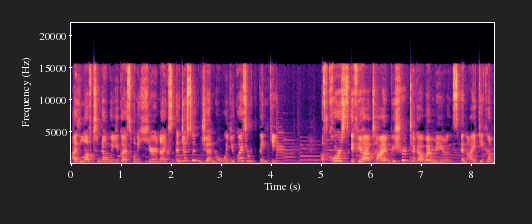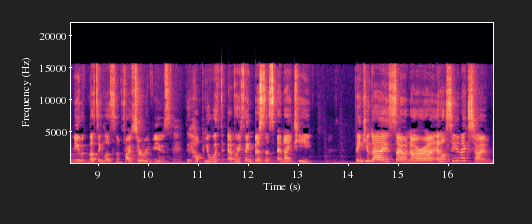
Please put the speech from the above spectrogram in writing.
I'd love to know what you guys want to hear next and just in general what you guys are thinking. Of course, if you have time, be sure to check out WebMavens, an IT company with nothing less than 5 star reviews. They help you with everything business and IT. Thank you guys, sayonara, and I'll see you next time.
